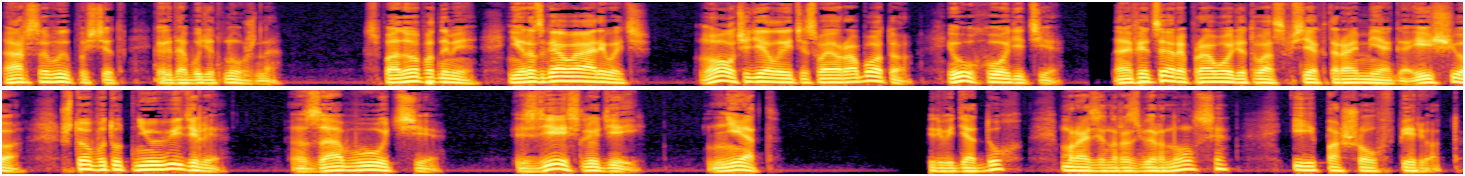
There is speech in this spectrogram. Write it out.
Арса выпустит, когда будет нужно. С подопытными не разговаривать. Молча делаете свою работу и уходите. Офицеры проводят вас в сектор Омега. Еще, что вы тут не увидели, забудьте. Здесь людей нет. Переведя дух, Мразин развернулся и пошел вперед.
